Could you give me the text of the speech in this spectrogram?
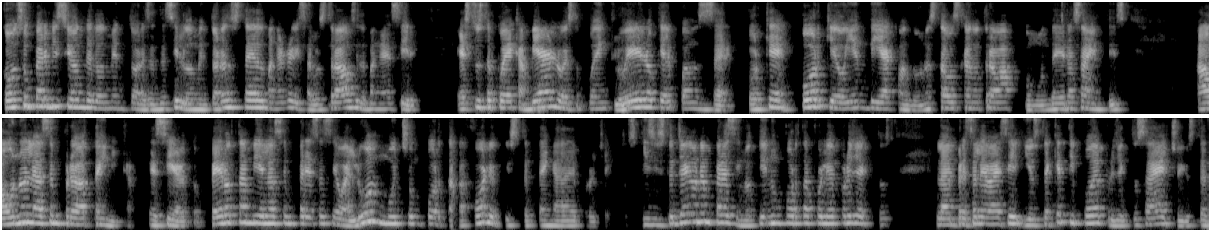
con supervisión de los mentores. Es decir, los mentores ustedes van a revisar los trabajos y les van a decir, esto usted puede cambiarlo, esto puede incluirlo, ¿qué le podemos hacer? ¿Por qué? Porque hoy en día, cuando uno está buscando trabajo como un data scientist, a uno le hacen prueba técnica, es cierto, pero también las empresas evalúan mucho un portafolio que usted tenga de proyectos. Y si usted llega a una empresa y no tiene un portafolio de proyectos, la empresa le va a decir, ¿y usted qué tipo de proyectos ha hecho? Y usted,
